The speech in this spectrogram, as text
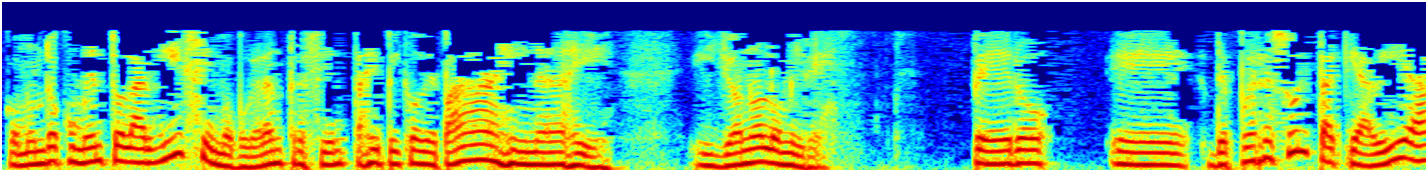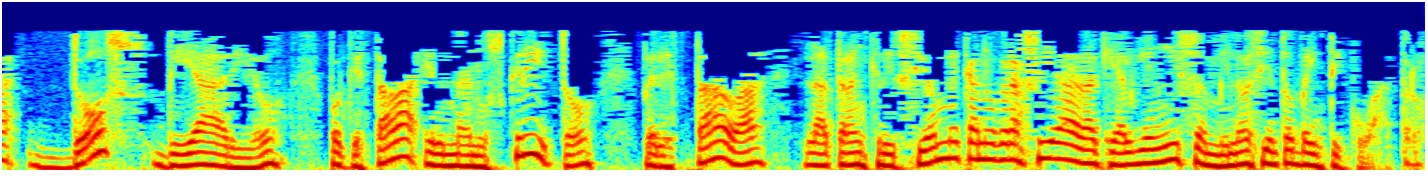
como un documento larguísimo, porque eran trescientas y pico de páginas y, y yo no lo miré. Pero eh, después resulta que había dos diarios, porque estaba el manuscrito, pero estaba la transcripción mecanografiada que alguien hizo en 1924.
